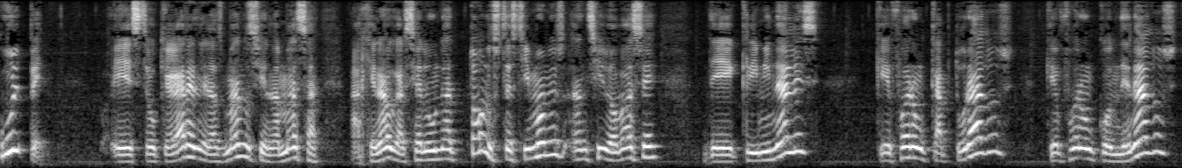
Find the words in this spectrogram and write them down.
culpen este, o que agarren en las manos y en la masa a Genaro García Luna, todos los testimonios han sido a base de criminales que fueron capturados, que fueron condenados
